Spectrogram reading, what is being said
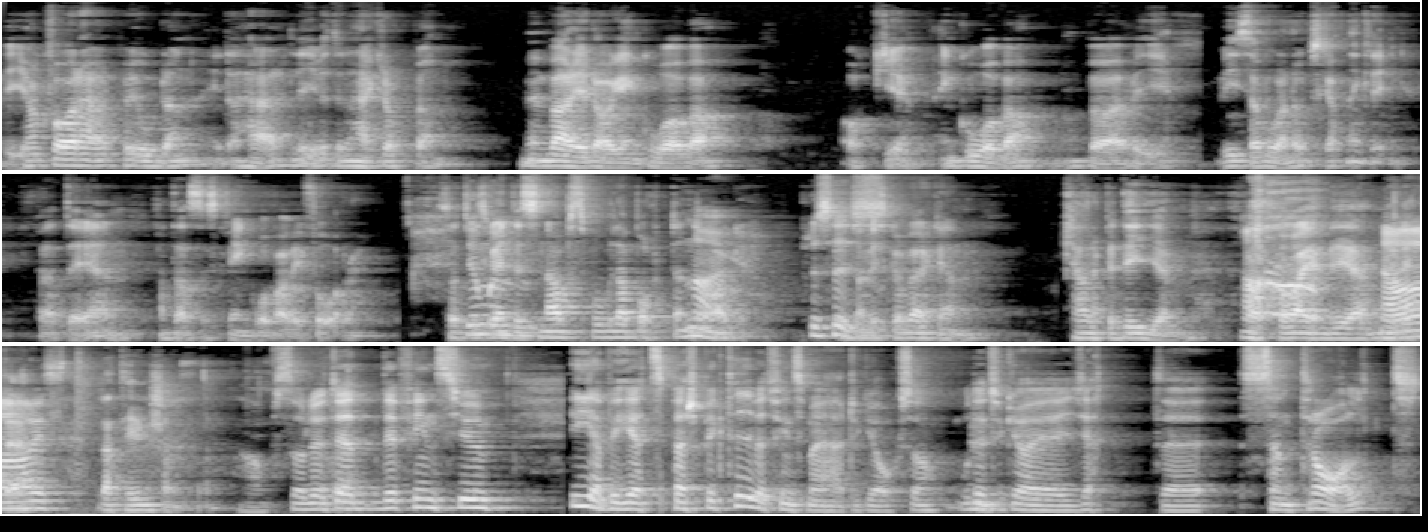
vi har kvar här på jorden, i det här livet, i den här kroppen. Men varje dag är en gåva. Och eh, en gåva bör vi visa vår uppskattning kring. För att det är en fantastisk fin gåva vi får. Så att vi ska men- inte snabbspola bort en Nej, dag. Utan vi Precis. ska verkligen carpe diem. Komma in igen med Ja, lite latinkänsla. Absolut. Det, det finns ju evighetsperspektivet finns med här tycker jag också. Och det tycker jag är jättecentralt.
